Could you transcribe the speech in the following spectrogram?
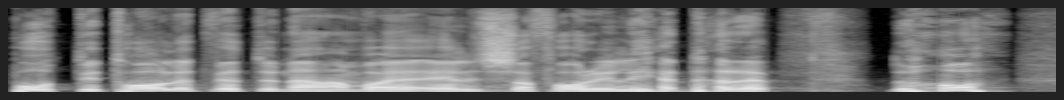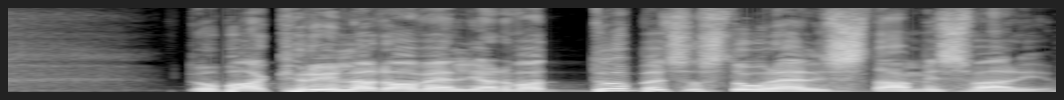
På 80-talet, vet du, när han var älgsafariledare, då, då bara kryllade av älgar. Det var dubbelt så stor älgstam i Sverige.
